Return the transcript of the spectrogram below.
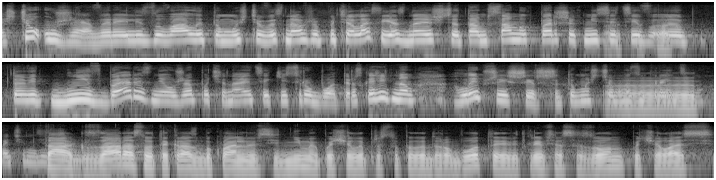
Що уже ви реалізували, тому що весна вже почалася? Я знаю, що там з самих перших місяців, так, так. е, навіть днів березня, вже починаються якісь роботи. Розкажіть нам глибше і ширше, тому що ми з українцями Е, хочемо дізнатися. Так, зараз, от якраз буквально всі дні ми почали приступили до роботи. Відкрився сезон, почалась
